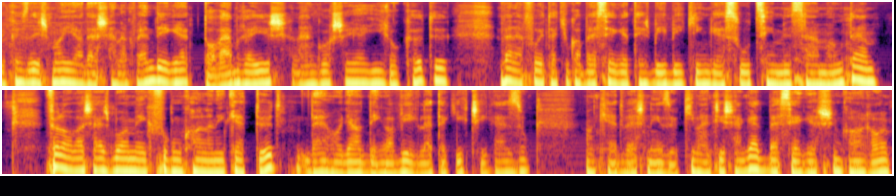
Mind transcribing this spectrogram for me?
Belső közlés mai adásának vendége továbbra is Lángorsolya író költő. Vele folytatjuk a beszélgetést B.B. King Szó című száma után. Fölolvasásból még fogunk hallani kettőt, de hogy addig a végletekig csigázzuk a kedves nézők kíváncsiságát, beszélgessünk arról,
